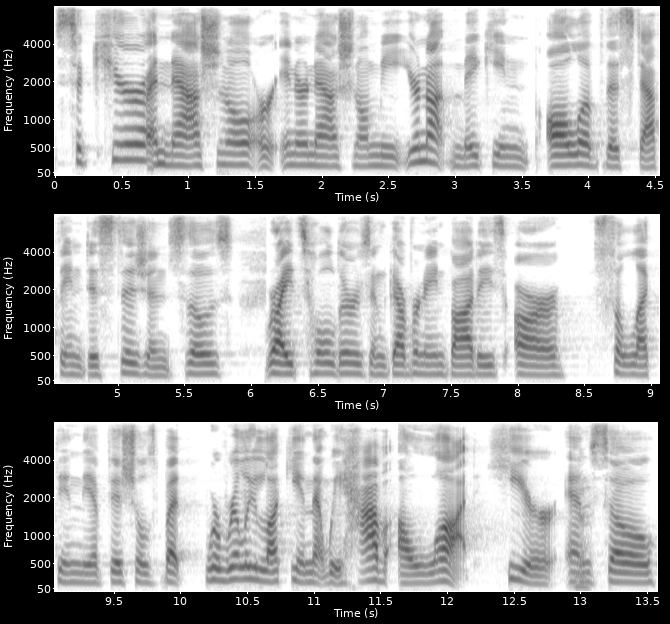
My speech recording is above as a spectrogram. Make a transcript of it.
secure a national or international meet, you're not making all of the staffing decisions. Those rights holders and governing bodies are selecting the officials, but we're really lucky in that we have a lot here. And so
